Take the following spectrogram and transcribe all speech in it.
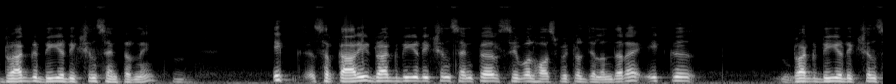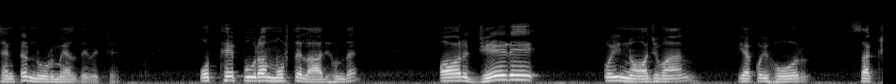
ਡਰੱਗ ਡੀ ਐਡਿਕਸ਼ਨ ਸੈਂਟਰ ਨੇ। ਇੱਕ ਸਰਕਾਰੀ drug de addiction centre civil hospital Jalandhar ਹੈ ਇੱਕ drug de addiction centre Nurmahal ਦੇ ਵਿੱਚ ਹੈ। ਉੱਥੇ ਪੂਰਾ ਮੁਫਤ ਇਲਾਜ ਹੁੰਦਾ ਔਰ ਜਿਹੜੇ ਕੋਈ ਨੌਜਵਾਨ ਜਾਂ ਕੋਈ ਹੋਰ ਸ਼ਖਸ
